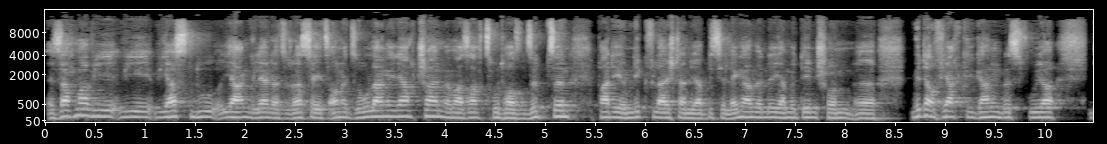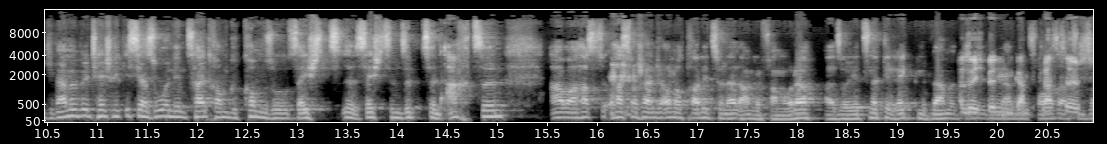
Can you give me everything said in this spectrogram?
Sag mal, wie, wie, wie hast du Jagen gelernt? Also du hast ja jetzt auch nicht so lange Jagdschein, wenn man sagt 2017, Paddy und Nick vielleicht dann ja ein bisschen länger, wenn du ja mit denen schon äh, mit auf Jagd gegangen bist früher. Die Wärmebildtechnik ist ja so in dem Zeitraum gekommen, so 16, 16 17, 18 aber hast du hast wahrscheinlich auch noch traditionell angefangen, oder? Also jetzt nicht direkt mit Wärme. Also ich bin ganz klassisch,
